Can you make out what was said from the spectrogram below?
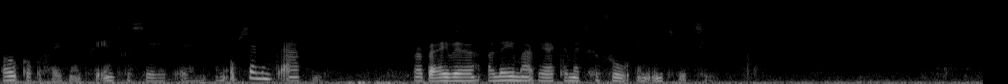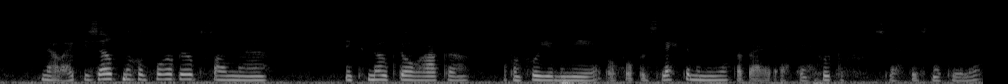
ook, op een gegeven moment geïnteresseerd in een opstellingsavond. Waarbij we alleen maar werken met gevoel en intuïtie. Nou, heb je zelf nog een voorbeeld van uh, een knoop doorhakken op een goede manier of op een slechte manier, waarbij er geen goed of slecht is natuurlijk.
